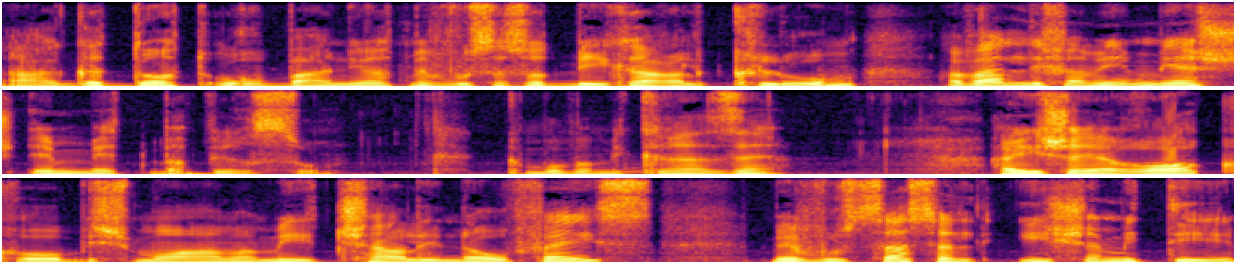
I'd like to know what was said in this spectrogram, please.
האגדות אורבניות מבוססות בעיקר על כלום, אבל לפעמים יש אמת בפרסום. כמו במקרה הזה. האיש הירוק, או בשמו העממי צ'ארלי נו פייס, מבוסס על איש אמיתי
